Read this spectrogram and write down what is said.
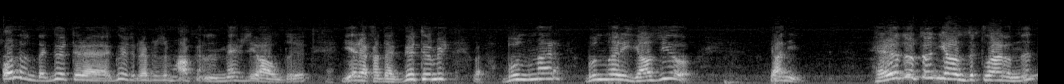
Sonunda götüre götüre bizim Hakan'ın mevzi aldığı yere kadar götürmüş. Bunlar bunları yazıyor. Yani Herodot'un yazdıklarının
